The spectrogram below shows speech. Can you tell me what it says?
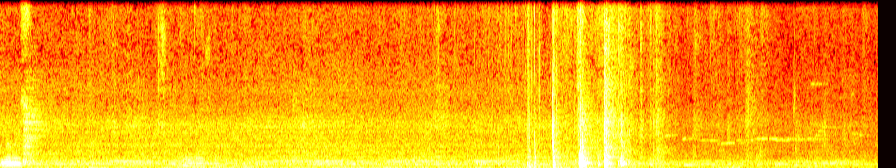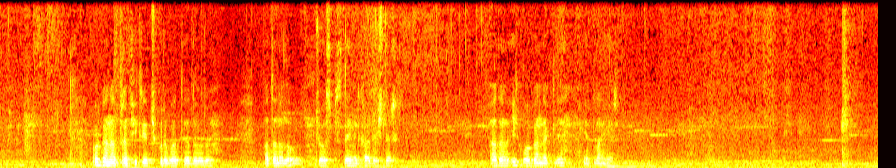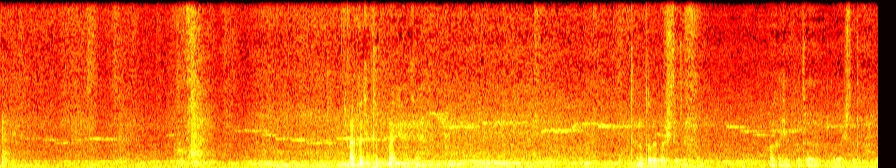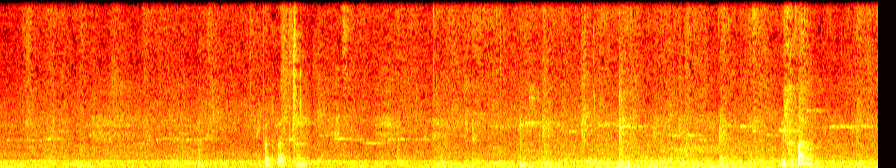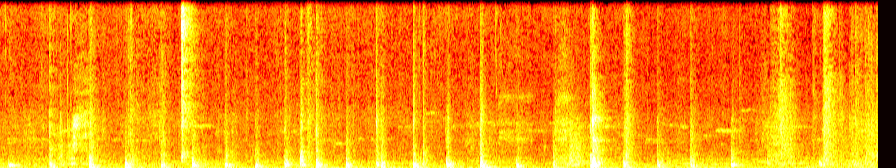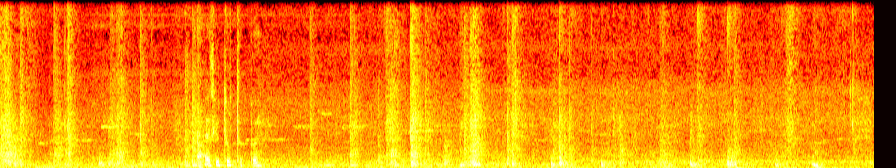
Organ aktaran Fikret Çukurobata'ya doğru Adanalı Hospice Demir kardeşler Adana'da ilk organ nakli yapılan yer. Akıcı Tıp Merkezi. Tanıtılı başladı. Akıcı Tıp başladı. Hipokrat. Yusuf var mı? Eski Türk tıbbı.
